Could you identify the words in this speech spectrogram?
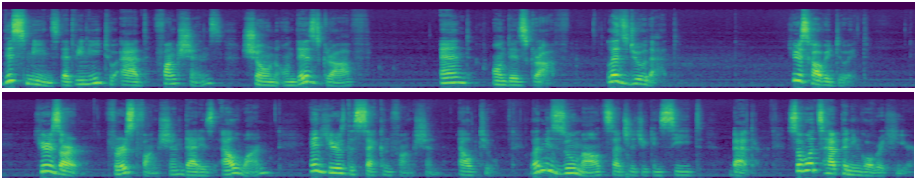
This means that we need to add functions shown on this graph and on this graph. Let's do that. Here's how we do it. Here's our first function, that is L1, and here's the second function, L2. Let me zoom out such that you can see it better. So what's happening over here?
